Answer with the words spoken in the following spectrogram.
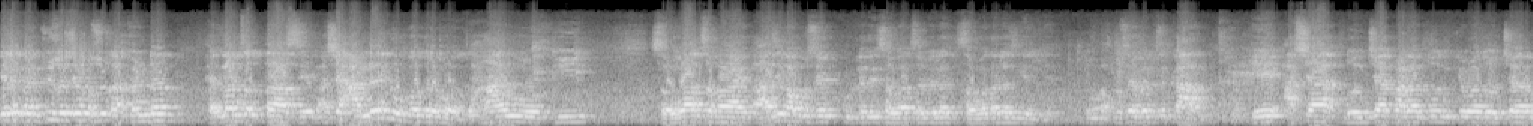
गेल्या पंचवीस वर्षापासून अखंड हेदलाल सत्ता असेल. असे अनेक उपक्रम लहान मोठी संवाद सभा आहेत आजही बापूसाहेब कुठल्या तरी संवाद सभेला संवादालाच गेलेले पण बापूसाहेबांचं काम हे अशा दोन चार पानातून किंवा दोन चार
